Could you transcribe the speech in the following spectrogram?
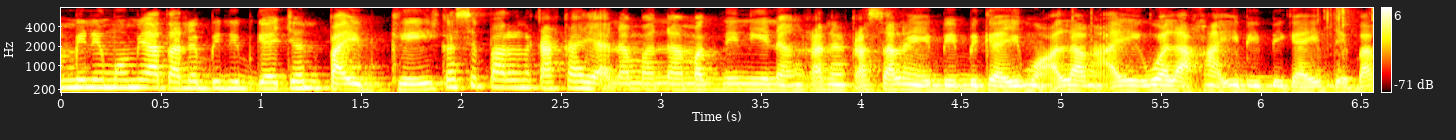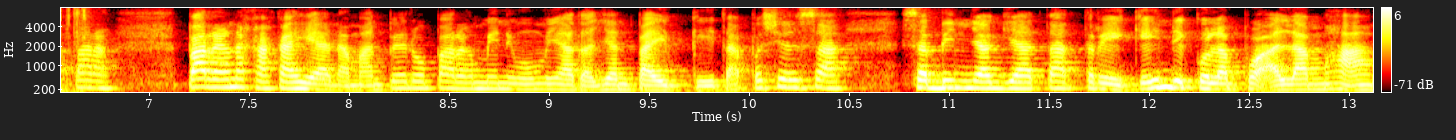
minimum yata na binibigay dyan 5K kasi parang nakakaya naman na magnininang ka ng kasal na ibibigay mo alang ay wala kang ibibigay, 'di ba? Parang parang nakakaya naman pero parang minimum yata dyan 5K. Tapos yun sa sa binyag yata 3K, hindi ko lang po alam ha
